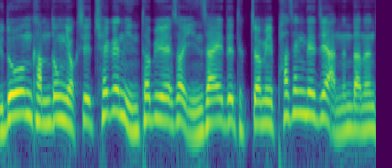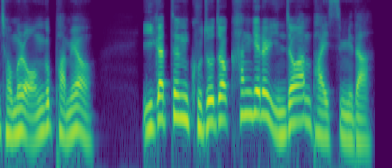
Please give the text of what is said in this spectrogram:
유도훈 감독 역시 최근 인터뷰에서 인사이드 득점이 파생되지 않는다는 점을 언급하며 이 같은 구조적 한계를 인정한 바 있습니다.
